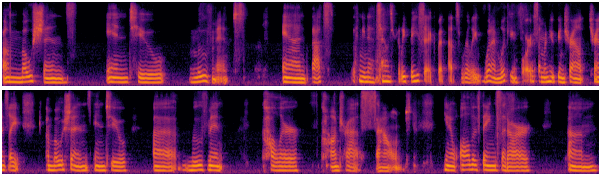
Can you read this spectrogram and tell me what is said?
emotions into movement. And that's i mean it sounds really basic but that's really what i'm looking for someone who can tra- translate emotions into uh, movement color contrast, sound, you know, all the things that are um,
